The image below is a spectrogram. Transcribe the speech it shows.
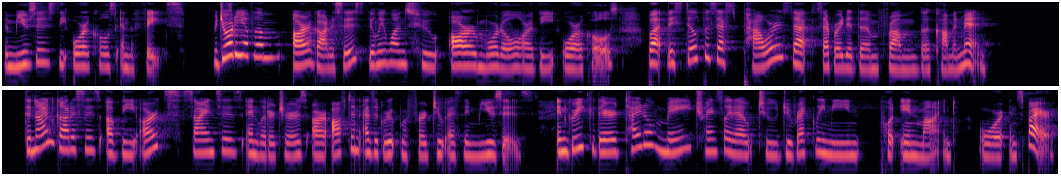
the muses, the oracles, and the fates. Majority of them are goddesses. The only ones who are mortal are the oracles, but they still possess powers that separated them from the common man. The nine goddesses of the arts, sciences, and literatures are often as a group referred to as the muses. In Greek, their title may translate out to directly mean put in mind or inspire.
